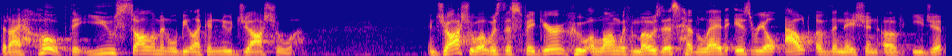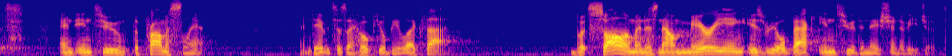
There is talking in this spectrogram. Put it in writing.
that I hope that you, Solomon, will be like a new Joshua. And Joshua was this figure who, along with Moses, had led Israel out of the nation of Egypt and into the promised land. And David says, I hope you'll be like that. But Solomon is now marrying Israel back into the nation of Egypt.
